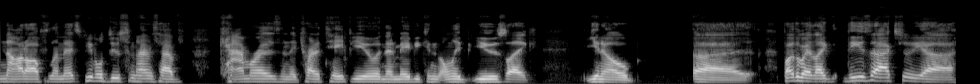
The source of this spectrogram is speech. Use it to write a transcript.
not off limits. People do sometimes have cameras and they try to tape you and then maybe you can only use like, you know, uh, by the way, like these actually, uh,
